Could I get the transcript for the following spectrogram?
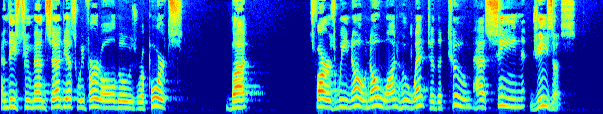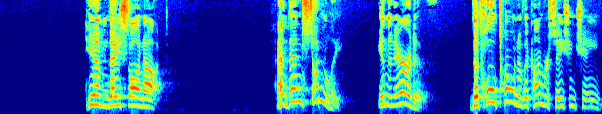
And these two men said, Yes, we've heard all those reports, but as far as we know, no one who went to the tomb has seen Jesus. Him they saw not. And then suddenly, in the narrative, the whole tone of the conversation changed.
